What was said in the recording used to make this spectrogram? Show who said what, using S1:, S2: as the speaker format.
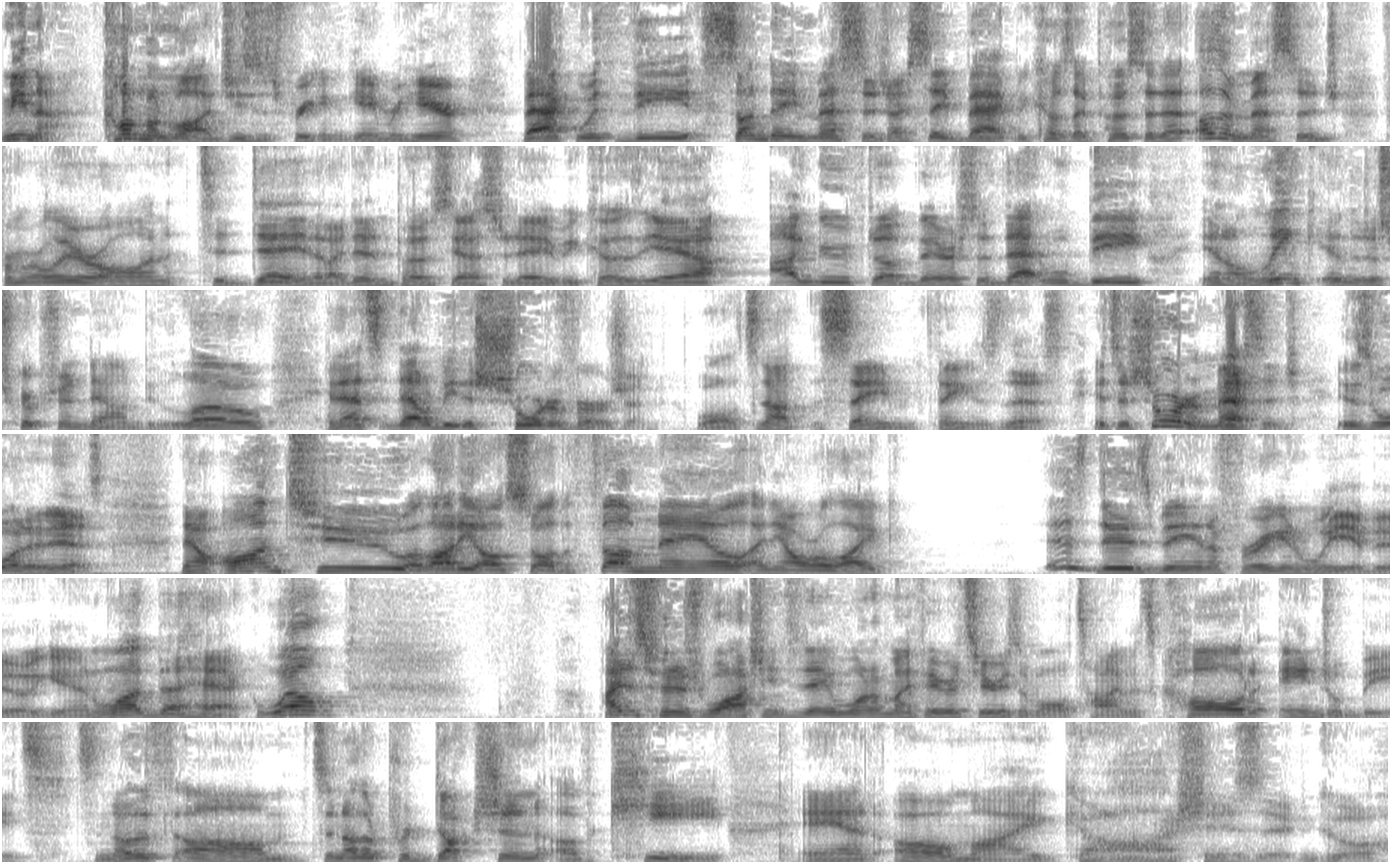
S1: Mina, konbanwa, Jesus freaking gamer here, back with the Sunday message. I say back because I posted that other message from earlier on today that I didn't post yesterday because, yeah, I goofed up there. So that will be in a link in the description down below. And that's that'll be the shorter version. Well, it's not the same thing as this. It's a shorter message, is what it is. Now, on to a lot of y'all saw the thumbnail and y'all were like, this dude's being a friggin' weeaboo again. What the heck? Well, I just finished watching today one of my favorite series of all time. It's called Angel Beats. It's another th- um, it's another production of Key, and oh my gosh, is it good!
